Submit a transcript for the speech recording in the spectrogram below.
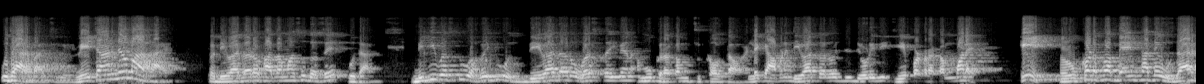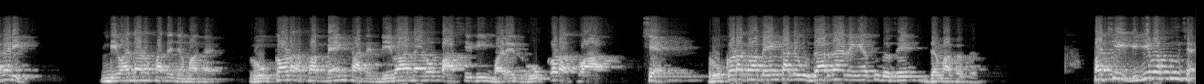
ઉધાર બાજુ વેચાણ જમા થાય. તો દેવાદારો ખાતામાં શું થશે? ઉધાર. બીજી વસ્તુ, હવે જુઓ, દેવાદારો વર્ષ દરમિયાન અમુક રકમ ચૂકવતા હોય. એટલે કે આપણે દેવાદારો જોડીથી જે પણ રકમ મળે એ રોકડ અથવા બેંક ખાતે ઉધાર કરી દેવાદારો ખાતે જમા થાય. રોકડ અથવા બેંક ખાતે દેવાદારો પાસેથી મળે રોકડ અથવા ચેક રોકડ અથવા બેંક ખાતે ઉધાર થાય ને અહીંયા શું થશે? જમા થશે. પછી બીજી વસ્તુ છે.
